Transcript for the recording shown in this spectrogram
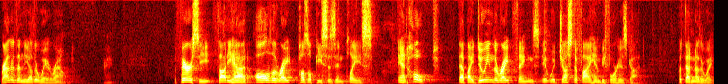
rather than the other way around. Right? The Pharisee thought he had all the right puzzle pieces in place and hoped that by doing the right things, it would justify him before his God. Put that another way.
